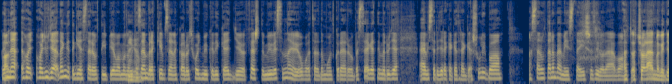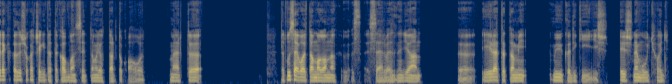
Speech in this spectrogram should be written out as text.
hogy, A- ne, hogy, hogy ugye rengeteg ilyen sztereotípia van meg, amit Igen. az emberek képzelnek arról, hogy hogy működik egy festőművész. Nagyon jó volt veled a múltkor erről beszélgetni, mert ugye elviszed a gyerekeket reggel suliba, aztán utána bemész te is az irodába. Hát a család meg a gyerekek azért sokat segítettek abban, szerintem, hogy ott tartok, ahol. Mert tehát muszáj voltam magamnak sz- szervezni egy olyan életet, ami működik így is. És nem úgy, hogy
